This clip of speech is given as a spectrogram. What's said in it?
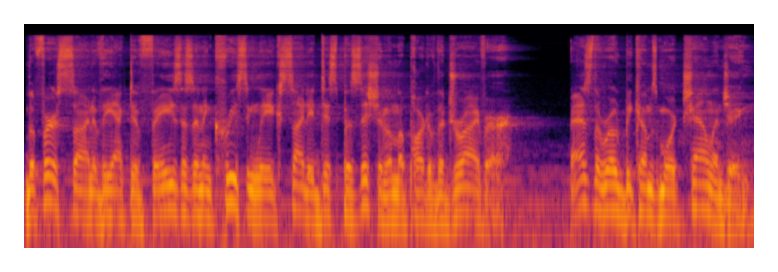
The first sign of the active phase is an increasingly excited disposition on the part of the driver. As the road becomes more challenging,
